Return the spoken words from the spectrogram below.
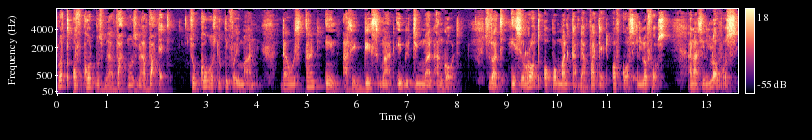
wrath of God must be, averted, must be averted. So God was looking for a man that will stand in as a days man in between man and God, so that his wrath upon man can be averted. Of course, he loves us, and as he loves us,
